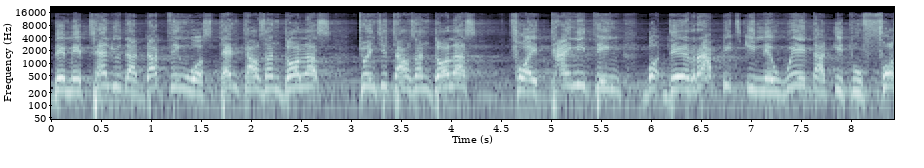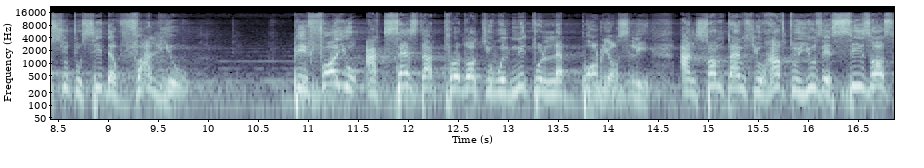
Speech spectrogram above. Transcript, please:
They may tell you that that thing was $10,000, $20,000, for a tiny thing but they wrap it in a way that it will force you to see the value. Before you access that product you will need to laboriously and sometimes you have to use a scissors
